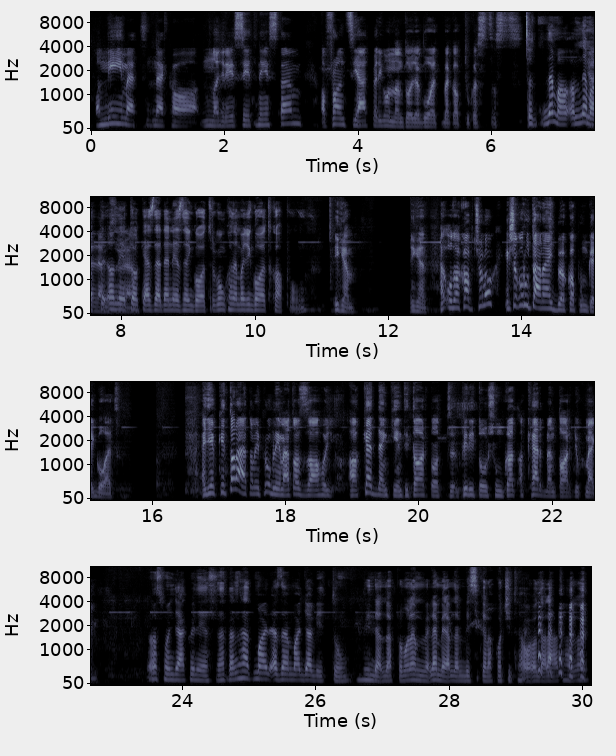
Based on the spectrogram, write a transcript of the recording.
A németnek a nagy részét néztem, a franciát pedig onnantól, hogy a gólt bekaptuk, azt, azt... Nem, a, nem a, annétól kezded el nézni, hogy gólt rugunk, hanem hogy gólt kapunk. Igen. Igen. Hát oda kapcsolok, és akkor utána egyből kapunk egy gólt. Egyébként találtam egy problémát azzal, hogy a keddenkénti tartott pirítósunkat a kertben tartjuk meg. Azt mondják, hogy nézd, hát, majd ezen majd javítunk. Minden nem, remélem nem viszik el a kocsit, ha oldalát hallom.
